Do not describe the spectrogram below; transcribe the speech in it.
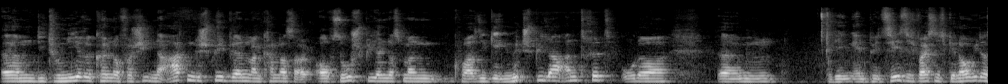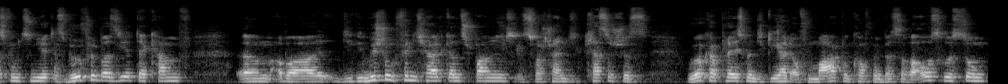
Ähm, die Turniere können auf verschiedene Arten gespielt werden. Man kann das auch so spielen, dass man quasi gegen Mitspieler antritt oder ähm, gegen NPCs. Ich weiß nicht genau, wie das funktioniert. Ist würfelbasiert der Kampf. Ähm, aber die Mischung finde ich halt ganz spannend. Ist wahrscheinlich klassisches Worker Placement. Ich gehe halt auf den Markt und kaufe mir bessere Ausrüstung.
